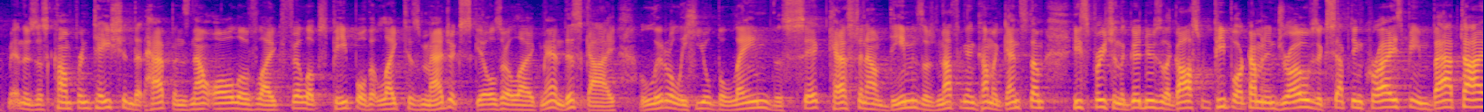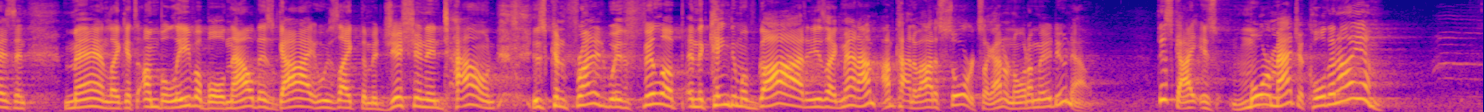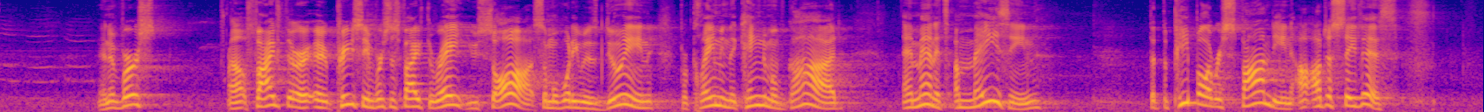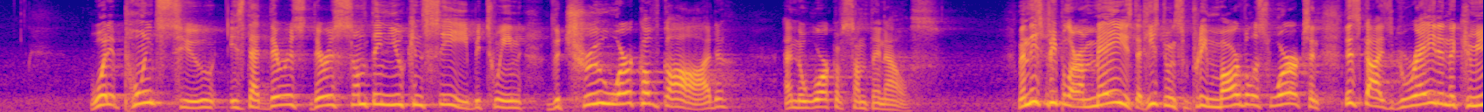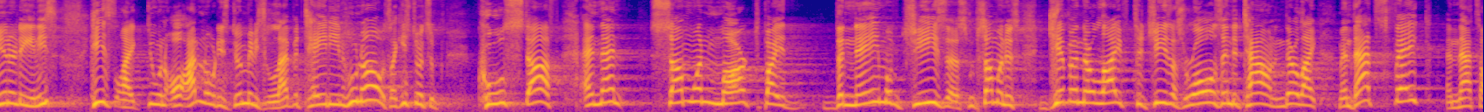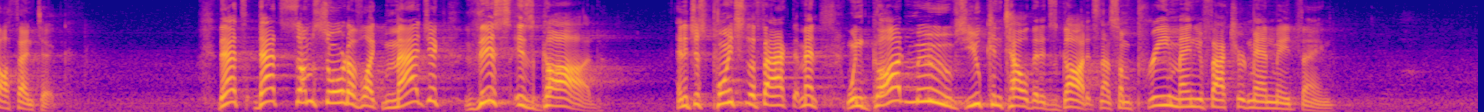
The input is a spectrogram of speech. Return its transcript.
man, there's this confrontation that happens. Now, all of like Philip's people that liked his magic skills are like, man, this guy literally healed the lame, the sick, casting out demons. There's nothing can come against him. He's preaching the good news of the gospel. People are coming in droves, accepting Christ, being baptized. And man, like it's unbelievable. Now, this guy who's like the magician in town is confronted with Philip and the kingdom of God. And he's like, man, I'm, I'm kind of out of sorts. Like, I don't know what I'm going to do now. This guy is more magical than I am. And in verse uh, 5 through, uh, previously in verses 5 through 8, you saw some of what he was doing, proclaiming the kingdom of God. And man, it's amazing that the people are responding. I'll, I'll just say this. What it points to is that there is, there is something you can see between the true work of God and the work of something else. And these people are amazed that he's doing some pretty marvelous works, and this guy's great in the community, and he's he's like doing all I don't know what he's doing, maybe he's levitating, who knows? Like he's doing some cool stuff. And then someone marked by the name of Jesus, someone who's given their life to Jesus, rolls into town, and they're like, man, that's fake and that's authentic. That's, that's some sort of like magic. This is God. And it just points to the fact that, man, when God moves, you can tell that it's God. It's not some pre manufactured, man made thing.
